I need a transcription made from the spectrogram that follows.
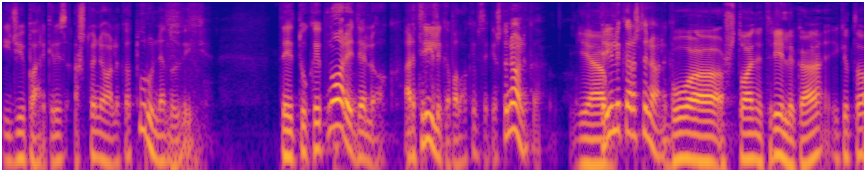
TJ Parkeris 18 turų nenuveikė. Tai tu kaip nori dėliok. Ar 13, palauk, kaip sakė, 18? Yeah, 13 ar 18? Buvo 8-13 iki to,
